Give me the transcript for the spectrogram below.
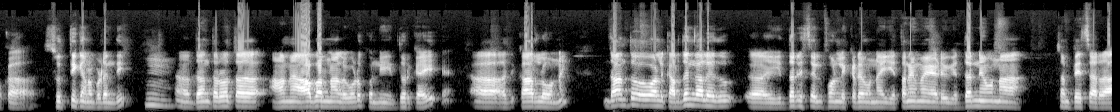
ఒక సుత్తి కనపడింది. దాని తర్వాత ఆమె ఆభరణాలు కూడా కొన్ని దొరికాయి. అది కారులో ఉన్నాయి. దాంతో వాళ్ళకి అర్థం కాలేదు. ఇద్దరి సెల్ ఫోన్లు ఇక్కడే ఉన్నాయి. ఇతనేమయ్యాడు ఇద్దరిని ఏమన్నా చంపేశారా?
